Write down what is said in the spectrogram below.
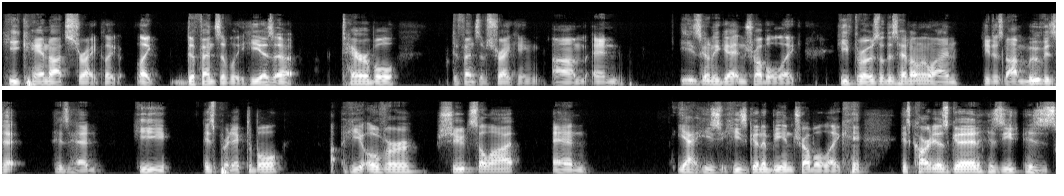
He cannot strike like like defensively. He has a terrible defensive striking um and he's going to get in trouble like he throws with his head on the line. He does not move his head his head. He is predictable. He overshoots a lot and yeah, he's he's going to be in trouble like his cardio is good, his his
